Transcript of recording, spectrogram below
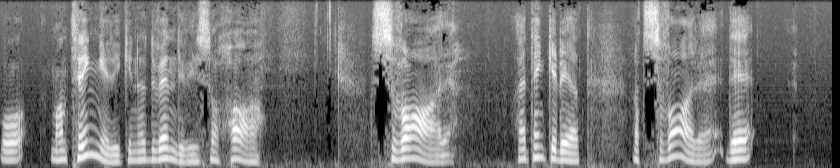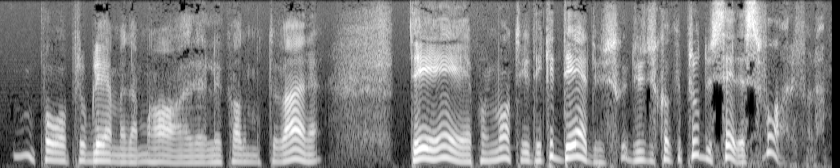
Og man trenger ikke nødvendigvis å ha svaret. Jeg tenker det at, at svaret det på problemet de har, eller hva det måtte være, det er på en måte det er ikke det du, du, du skal ikke produsere svar for dem.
